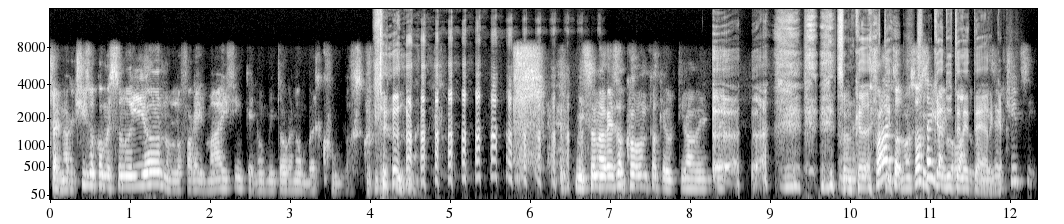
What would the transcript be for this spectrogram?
cioè, narciso come sono io, non lo farei mai finché non mi torna un bel culo, scusami. ma mi sono reso conto che ultimamente... Sono ca- Tra l'altro, non so se hai mai cadute le ma gli esercizi,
